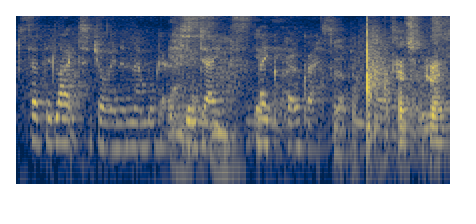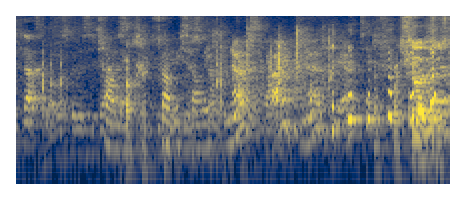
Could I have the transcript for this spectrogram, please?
said they'd like to join and then we'll get a few Yeah. dates, Yeah. make a progress? Councillor Craig. That's what I was going to suggest. Sorry, Okay. sorry, sorry. No, it's fine. No, preemptive. So I was just,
